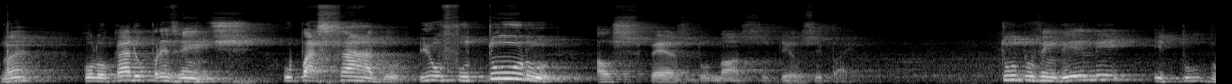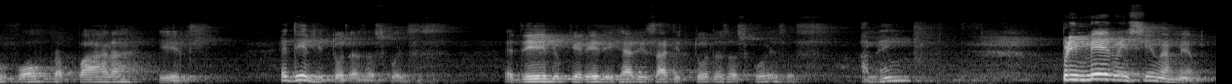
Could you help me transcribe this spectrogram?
não é? Colocar o presente, o passado e o futuro aos pés do nosso Deus e Pai. Tudo vem dele e tudo volta para ele. É dele todas as coisas. É dele o querer e realizar de todas as coisas. Amém? Primeiro ensinamento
